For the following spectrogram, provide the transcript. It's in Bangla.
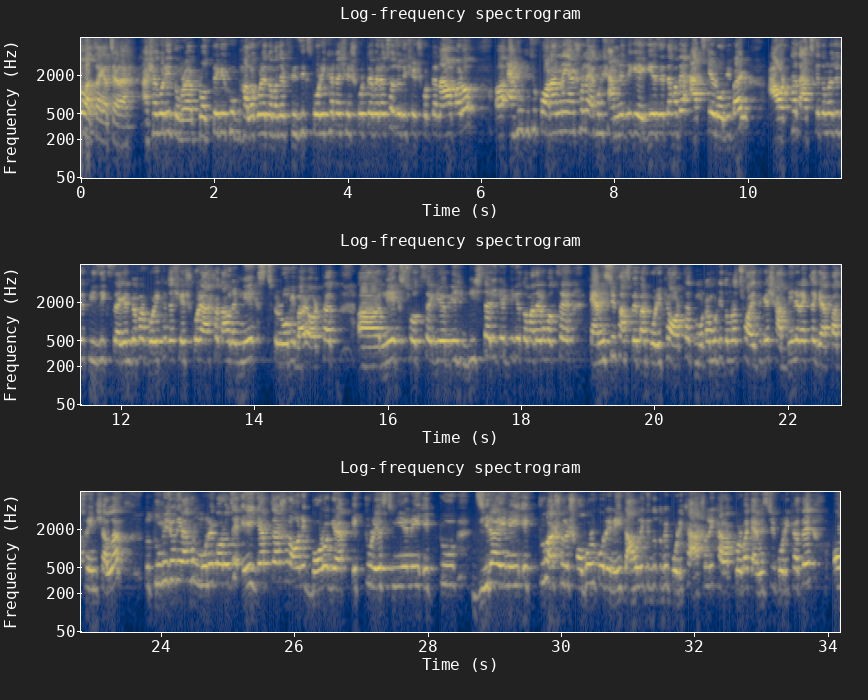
হ্যালো বাচ্চা কাচ্চারা। আশা করি তোমরা প্রত্যেকে খুব ভালো করে তোমাদের ফিজিক্স পরীক্ষাটা শেষ করতে পেরেছ। যদি শেষ করতে না পারো এখন কিছু করার নেই আসলে, এখন সামনের দিকে এগিয়ে যেতে হবে। আজকে রবিবার অর্থাৎ আজকে তোমরা যদি ফিজিক্স সেকেন্ড পেপার পরীক্ষাটা শেষ করে আসো, তাহলে নেক্সট রবিবার, অর্থাৎ নেক্সট হচ্ছে গিয়ে বিশ তারিখের দিকে তোমাদের হচ্ছে কেমিস্ট্রি ফার্স্ট পেপার পরীক্ষা, অর্থাৎ মোটামুটি তোমরা ছয় থেকে সাত দিনের একটা গ্যাপ পাচ্ছ ইনশাল্লাহ তো তুমি যদি এখন মনে করো যে এই গ্যাপটা আসলে অনেক বড় গ্যাপ একটু রেস্ট নিয়ে নেই, একটু জিরাই নেই, একটু আসলে সবর করে নেই, তাহলে কিন্তু তুমি পরীক্ষা আসলেই খারাপ করবা কেমিস্ট্রি পরীক্ষাতে।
